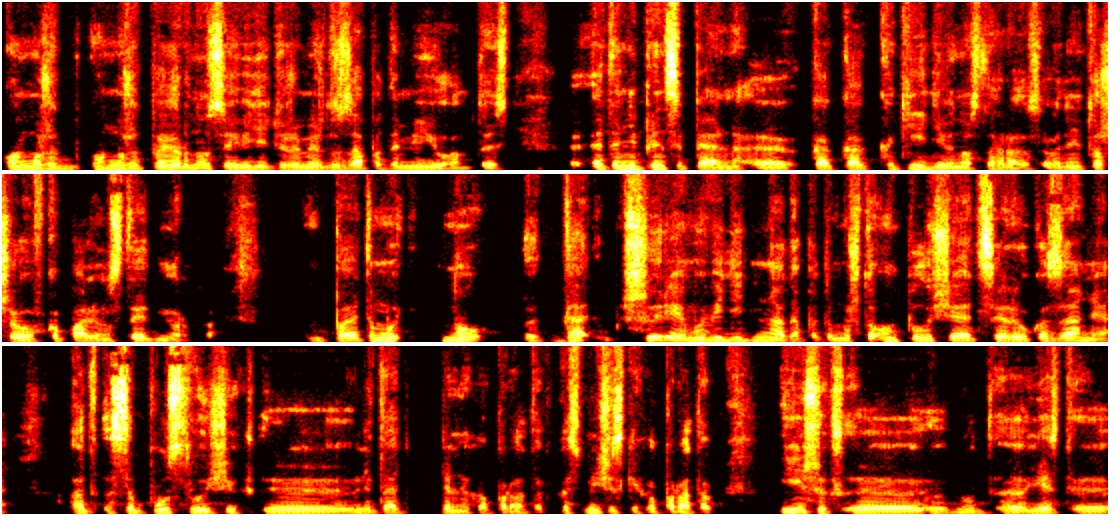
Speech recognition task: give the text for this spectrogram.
он может, он может повернуться и видеть уже между западом и югом. То есть это не принципиально, э, как, как, какие 90 градусов. Это не то, что его вкопали, он стоит мертво. Поэтому, ну, да, шире ему видеть не надо, потому что он получает цели указания – от сопутствующих э, летательных аппаратов, космических аппаратов, інших, э, ну, э, есть э,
